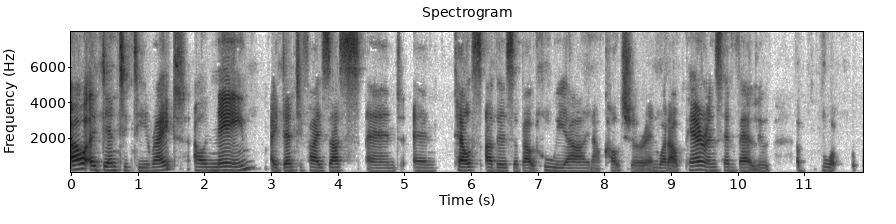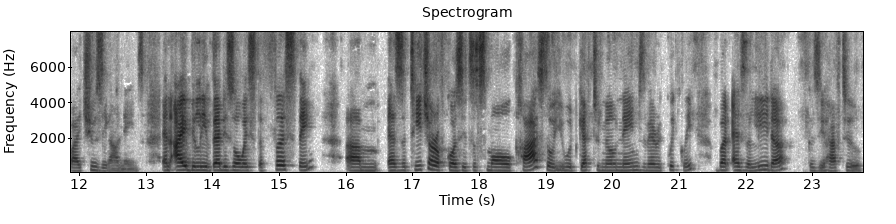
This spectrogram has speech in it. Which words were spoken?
our identity, right? Our name identifies us and and tells others about who we are and our culture and what our parents had valued uh, what- by choosing our names. And I believe that is always the first thing. Um, as a teacher, of course, it's a small class, so you would get to know names very quickly. But as a leader, because you have to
